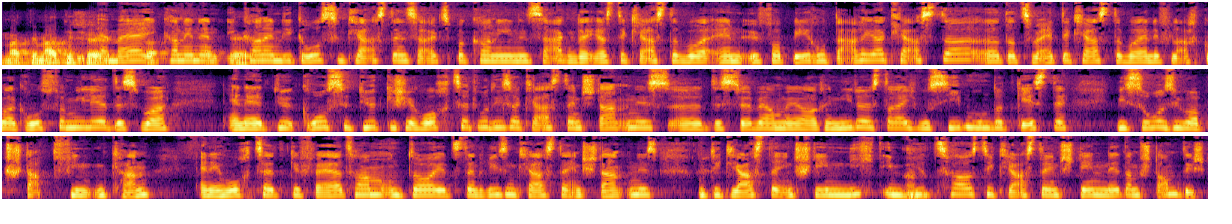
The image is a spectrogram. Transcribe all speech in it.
mathematische. Herr Mayer, ich kann Ihnen, okay. ich kann Ihnen die großen Cluster in Salzburg kann ich Ihnen sagen. Der erste Cluster war ein ÖVP-Rotaria-Cluster, äh, der zweite Cluster war eine Flachgauer Großfamilie. Das war eine große türkische Hochzeit, wo dieser Cluster entstanden ist. Äh, dasselbe haben wir ja auch in Niederösterreich, wo 700 Gäste, wie sowas überhaupt stattfinden kann, eine Hochzeit gefeiert haben und da jetzt ein Riesencluster entstanden ist. Und die Cluster entstehen nicht im Wirtshaus, die Cluster entstehen nicht am Stammtisch.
